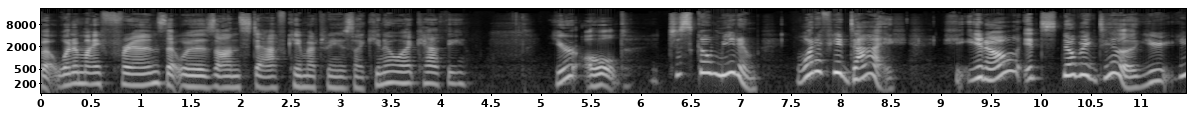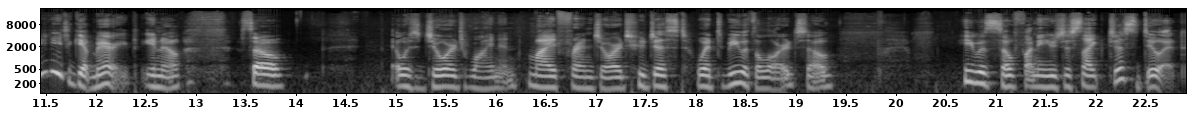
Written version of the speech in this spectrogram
But one of my friends that was on staff came up to me. He's like, you know what, Kathy? You're old. Just go meet him. What if you die? You know, it's no big deal. You you need to get married, you know. So it was George Winan, my friend George, who just went to be with the Lord. So he was so funny. He was just like, just do it.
